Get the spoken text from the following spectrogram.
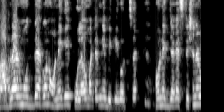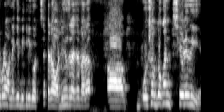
হাবড়ার মধ্যে এখন অনেকেই পোলাও মাটন নিয়ে বিক্রি করছে। অনেক জায়গায় স্টেশনের উপরে অনেকেই বিক্রি করছে। যারা অডিয়েন্স আছে তারা আহ, ওইসব দোকান ছেড়ে দিয়ে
